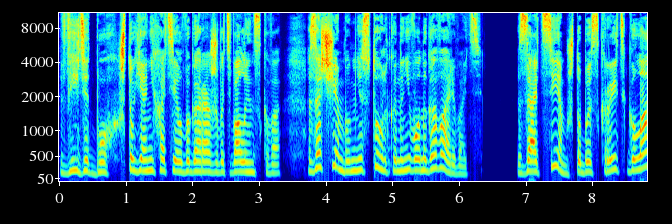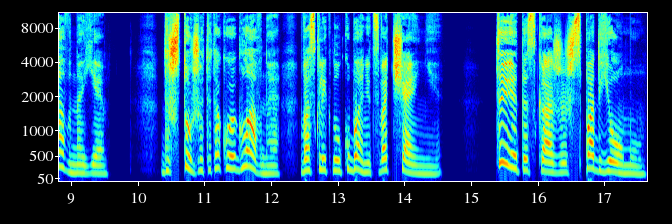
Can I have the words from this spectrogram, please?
«Видит Бог, что я не хотел выгораживать Волынского. Зачем бы мне столько на него наговаривать?» Затем, чтобы скрыть главное. «Да что же это такое главное?» — воскликнул кубанец в отчаянии. «Ты это скажешь с подъему!»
